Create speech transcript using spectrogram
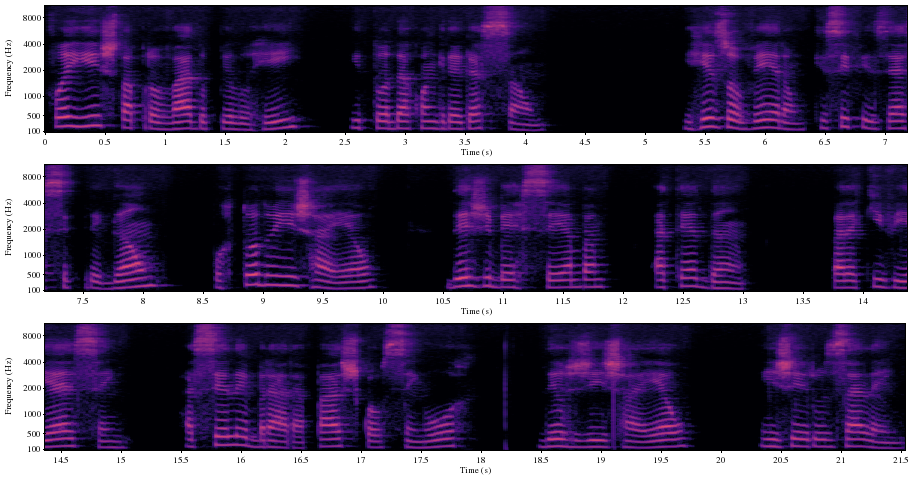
Foi isto aprovado pelo rei e toda a congregação. E resolveram que se fizesse pregão por todo Israel, desde Berseba até Dan, para que viessem a celebrar a Páscoa ao Senhor, Deus de Israel, em Jerusalém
